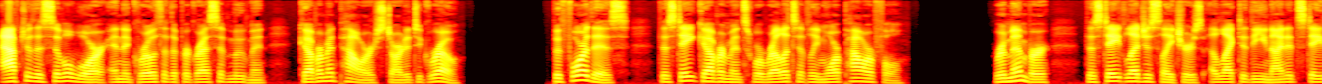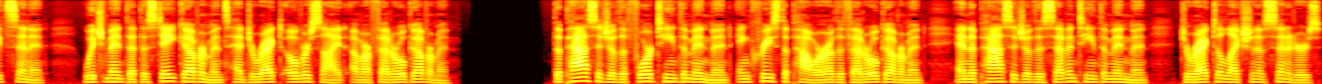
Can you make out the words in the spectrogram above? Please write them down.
After the Civil War and the growth of the progressive movement, government power started to grow. Before this, the state governments were relatively more powerful. Remember, the state legislatures elected the United States Senate, which meant that the state governments had direct oversight of our federal government. The passage of the 14th Amendment increased the power of the federal government, and the passage of the 17th Amendment, direct election of senators,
